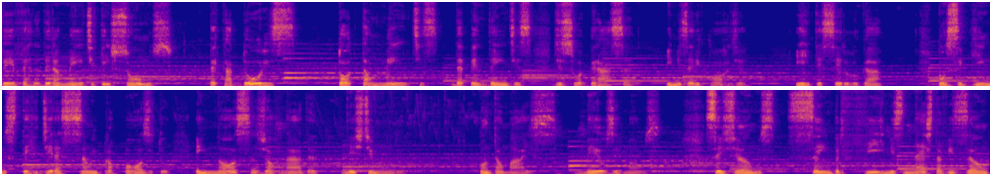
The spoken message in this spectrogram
ver verdadeiramente quem somos, pecadores totalmente dependentes de Sua graça e misericórdia. E em terceiro lugar, conseguimos ter direção e propósito em nossa jornada neste mundo. Quanto ao mais, meus irmãos, Sejamos sempre firmes nesta visão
